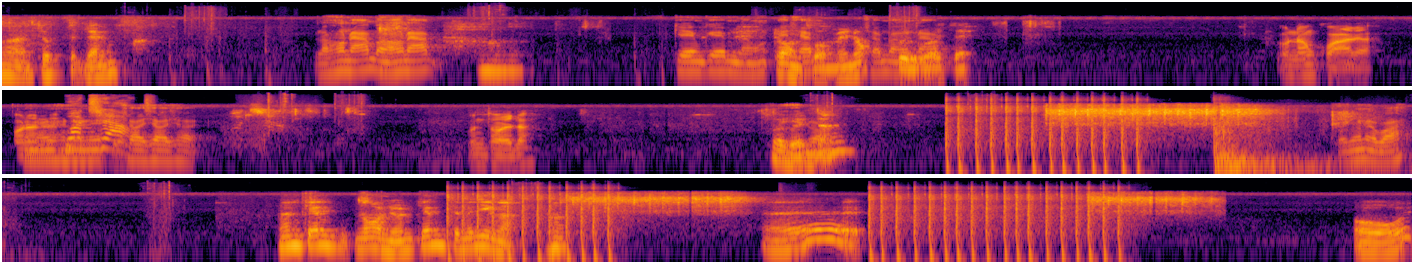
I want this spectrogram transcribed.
มาจุบเสร็จแล้วหลังห้องน้ำหลังห้องน้ำเกมเกมหลังช่องแชมป์ตัวไม่นกแชมป์หลังปืนห้องโรน้ำย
